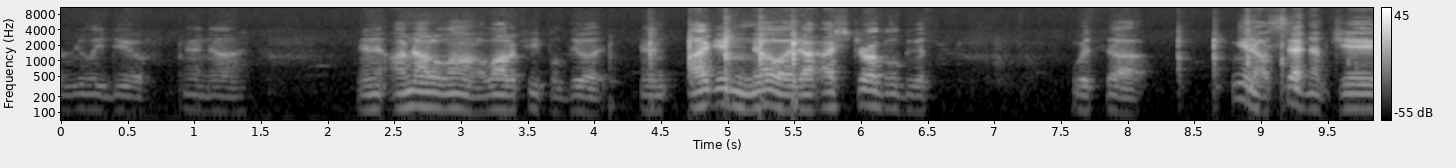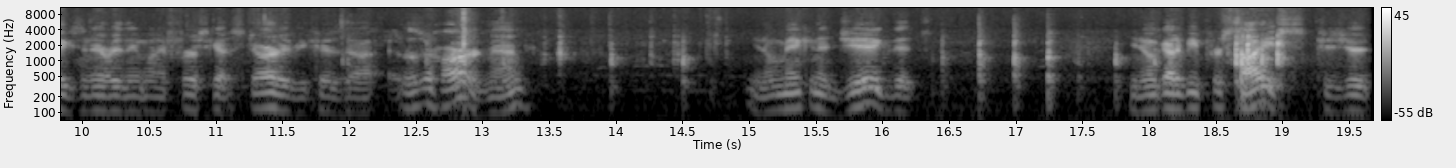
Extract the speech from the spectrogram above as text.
I really do. And, uh, and I'm not alone. A lot of people do it, and I didn't know it. I, I struggled with, with, uh, you know, setting up jigs and everything when I first got started because uh, those are hard, man. You know, making a jig that's, you know, got to be precise because you're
